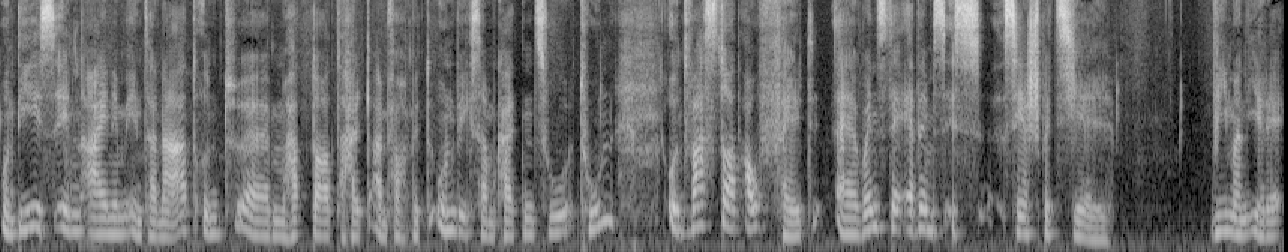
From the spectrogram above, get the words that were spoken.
Und die ist in einem Internat und ähm, hat dort halt einfach mit Unwegsamkeiten zu tun. Und was dort auffällt, äh, Wednesday Adams ist sehr speziell. Wie man ihre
